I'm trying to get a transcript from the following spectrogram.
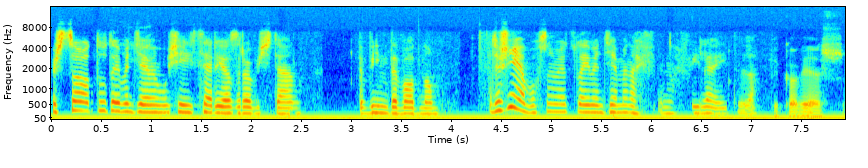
Wiesz co, tutaj będziemy musieli serio zrobić ten windę wodną. Chociaż nie, bo w sumie tutaj będziemy na, chw- na chwilę i tyle. Tylko wiesz,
